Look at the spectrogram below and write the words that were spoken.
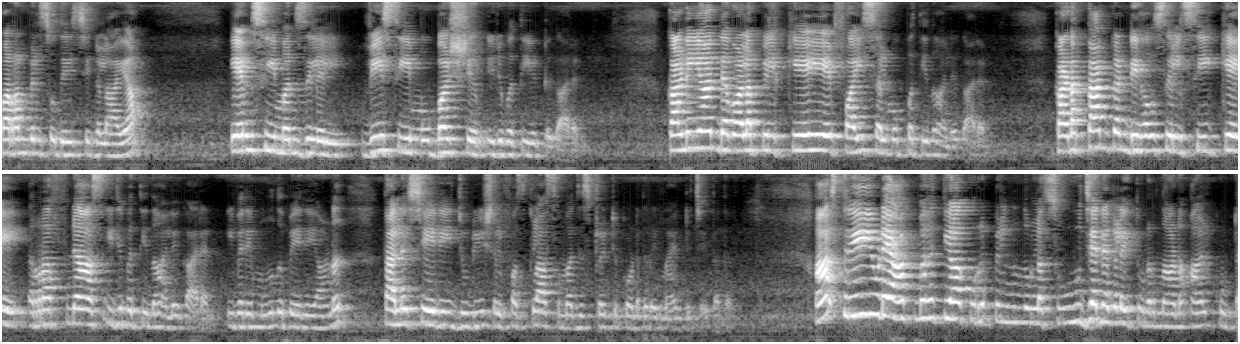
പറമ്പിൽ സ്വദേശികളായ എം സി മൻസിലിൽ വി സി മുബഷിർ ഇരുപത്തിയെട്ടുകാരൻ. കണിയാന്റെ വളപ്പിൽ കെ എ ഫൈസൽ മുപ്പത്തിനാലുകാരൻ. കടത്താൻ കണ്ടി ഹൗസിൽ സി കെ റഫ്നാസ് ഇരുപത്തിനാലുകാരൻ. ഇവരെ മൂന്ന് പേരെയാണ് Thalassery judicial first class magistrate കോടതി റിമാൻഡ് ചെയ്തത്. ആ സ്ത്രീയുടെ ആത്മഹത്യാ കുറിപ്പിൽ നിന്നുള്ള സൂചനകളെ തുടർന്നാണ് ആൾക്കൂട്ട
